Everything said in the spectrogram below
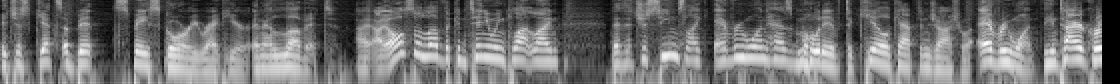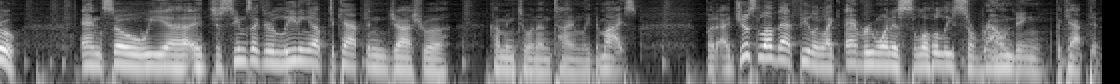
it just gets a bit space gory right here, and I love it. I, I also love the continuing plot line that it just seems like everyone has motive to kill Captain Joshua. Everyone, the entire crew. And so we, uh, it just seems like they're leading up to Captain Joshua coming to an untimely demise. But I just love that feeling like everyone is slowly surrounding the captain.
